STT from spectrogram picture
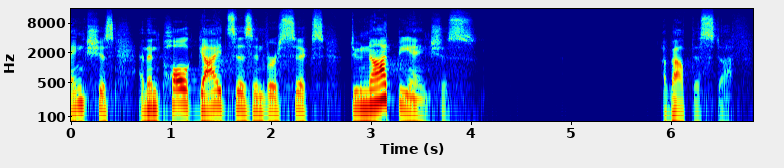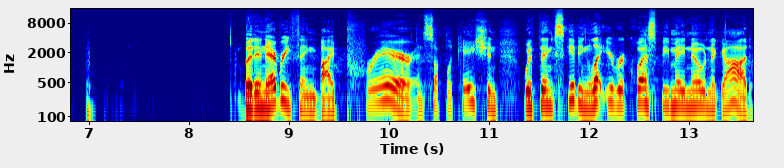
anxious. And then Paul guides us in verse 6 do not be anxious about this stuff. But in everything, by prayer and supplication with thanksgiving, let your requests be made known to God,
